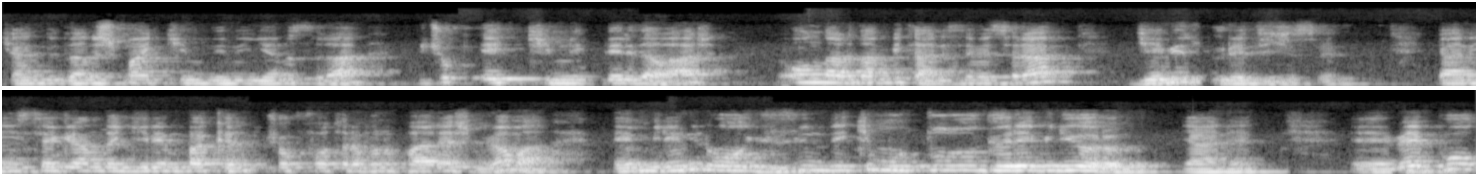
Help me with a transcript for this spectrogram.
Kendi danışman kimliğinin yanı sıra birçok ek kimlikleri de var. Onlardan bir tanesi mesela ceviz üreticisi. Yani Instagram'da girin bakın çok fotoğrafını paylaşmıyor ama Emre'nin o yüzündeki mutluluğu görebiliyorum yani. E, ve bu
